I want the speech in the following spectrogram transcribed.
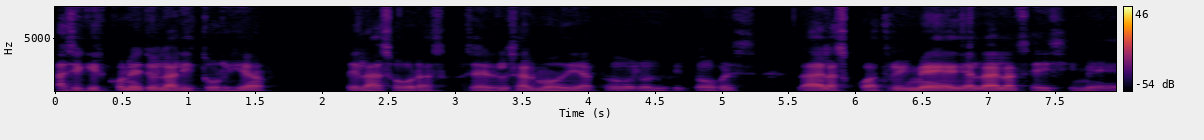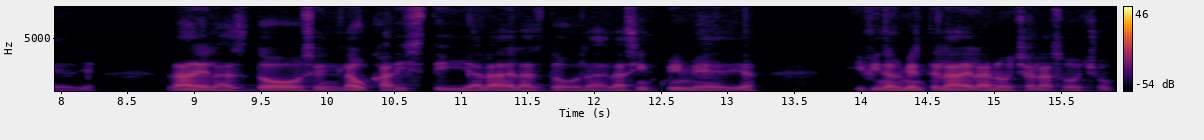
a seguir con ellos la liturgia de las horas, hacer el salmodia todos los días, pues, la de las cuatro y media, la de las seis y media, la de las doce, la Eucaristía, la de las dos, la de las cinco y media, y finalmente la de la noche a las ocho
